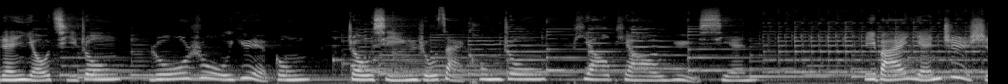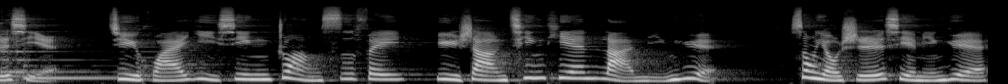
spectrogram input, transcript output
人游其中，如入月宫；舟行如在空中，飘飘欲仙。李白言志时写：“俱怀一心壮思飞，欲上青天揽明月。”宋有时写明月：“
